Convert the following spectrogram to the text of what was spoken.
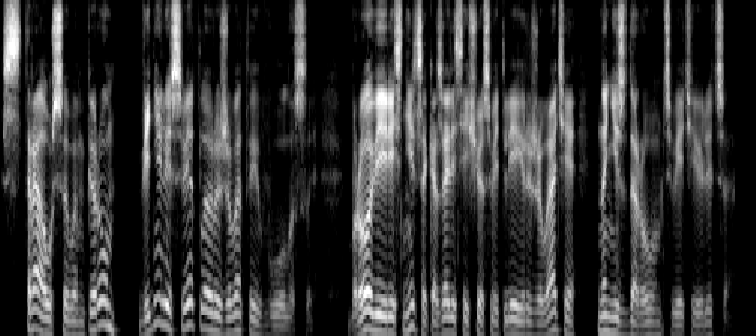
с страусовым пером виднелись светло-рыжеватые волосы. Брови и ресницы казались еще светлее и рыжеватее на нездоровом цвете ее лица.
